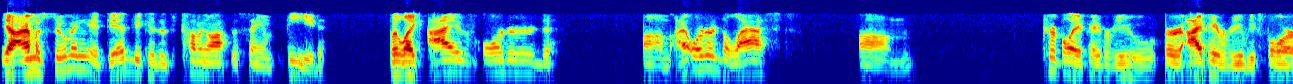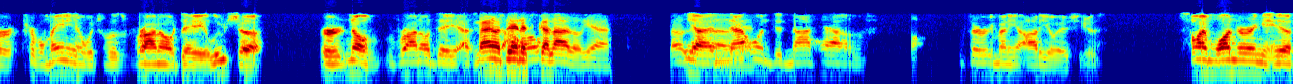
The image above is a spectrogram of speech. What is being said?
Yeah, I'm assuming it did because it's coming off the same feed. But like I've ordered um I ordered the last um AAA pay per view or i pay per view before Triplemania, which was Verano de Lucha or no, Verano de Escándalo. de Escándalo, yeah. That Yeah, Escándalo, and that yeah. one did not have very many audio issues. So I'm wondering if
